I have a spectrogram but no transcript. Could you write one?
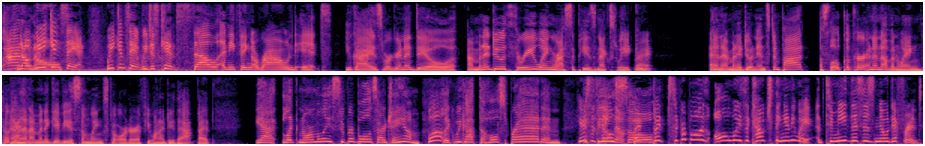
I no, know. we can say it. We can say it. We just can't sell anything around it. You guys, we're gonna do. I'm gonna do three wing recipes next week. Right. And I'm going to do an instant pot, a slow cooker, and an oven wing. Okay. And then I'm going to give you some wings to order if you want to do that. But yeah, like normally Super Bowl is our jam. Well- like we got the whole spread, and Here's it the thing, though. So, but, but Super Bowl is always a couch thing anyway. To me, this is no different.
